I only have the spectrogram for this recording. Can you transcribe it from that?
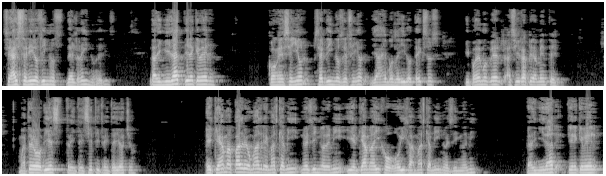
seáis tenidos dignos del reino de Dios. La dignidad tiene que ver con el Señor, ser dignos del Señor. Ya hemos leído textos y podemos ver así rápidamente Mateo 10, 37 y 38. El que ama padre o madre más que a mí no es digno de mí y el que ama hijo o hija más que a mí no es digno de mí. La dignidad tiene que ver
